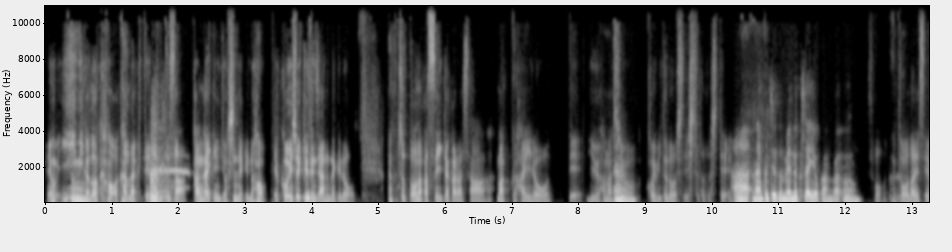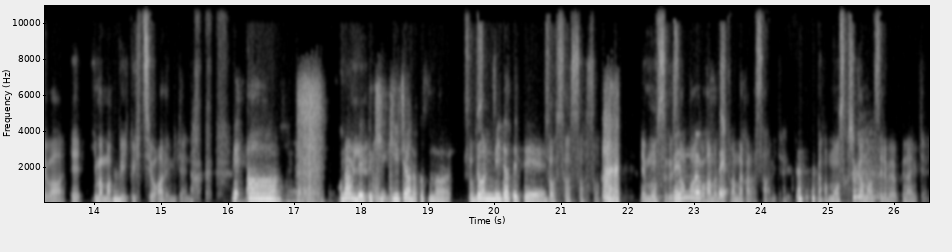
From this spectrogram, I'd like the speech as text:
でもいい意味かどうかは分かんなくて、だってさ、考えてみてほしいんだけど、いやこういう状況全然あるんだけど、なんかちょっとお腹空いたからさ、マック入ろうっていう話をうん恋人同士でしてたとして、あ、なんかちょっとめんどくさい予感が。うん。そうで東大生は、え、今マック行く必要あるみたいな。え、ああ、なんでって聞聞いちゃうのか、その論理立てて。そうそうそうそう。え、もうすぐさ、晩ご飯の時間だからさ、みたいな。なんかもう少し我慢すればよくないみたいな。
